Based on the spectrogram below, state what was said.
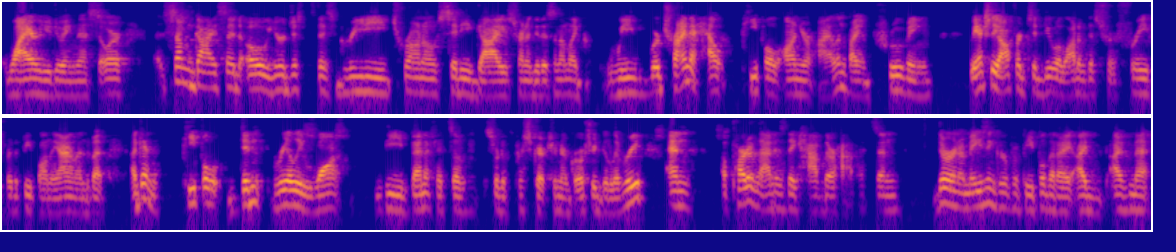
"Why are you doing this?" or some guy said, "Oh, you're just this greedy Toronto City guy who's trying to do this," and I'm like, "We we're trying to help people on your island by improving." We actually offered to do a lot of this for free for the people on the island, but again, people didn't really want the benefits of sort of prescription or grocery delivery. And a part of that is they have their habits. And they're an amazing group of people that I, I have met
